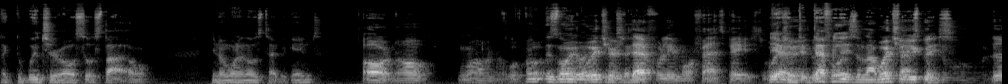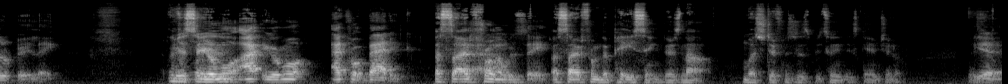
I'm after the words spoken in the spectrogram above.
Like The Witcher also style, you know, one of those type of games. Oh no. No. Um, as long Witcher can is definitely more fast paced. Yeah, it definitely is a lot more Witcher fast-paced. do a little bit like. I'm just saying you're more you're more acrobatic. aside I from would say. aside from the pacing, there's not much differences between these games. You know, Yeah.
